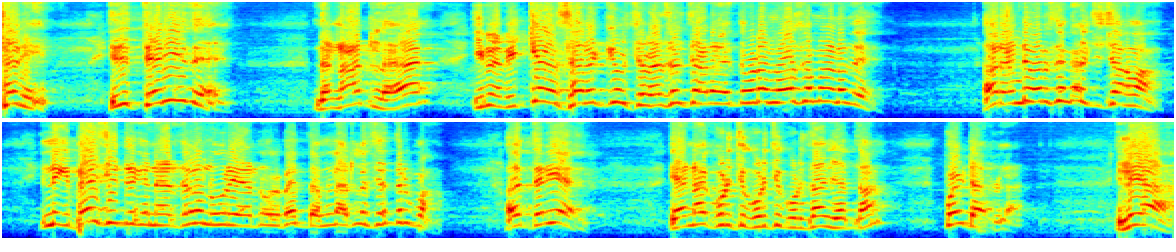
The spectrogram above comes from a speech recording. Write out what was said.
சரி இது தெரியுது. இந்த நாட்டில் இவன் விற்கிற சரக்கு விசச்சாராயத்தை விட மோசமானது. அது ரெண்டு வருஷம் கழிச்சு சாவான் இன்னைக்கு பேசிட்டு இருக்க நேரத்தில் நூறு இரநூறு பேர் தமிழ்நாட்டில் செத்துருப்பான். அது தெரியாது. ஏன்னா குடிச்சு குடிச்சு குடித்தான் செத்தான். போயிட்டாப்புல. இல்லையா?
